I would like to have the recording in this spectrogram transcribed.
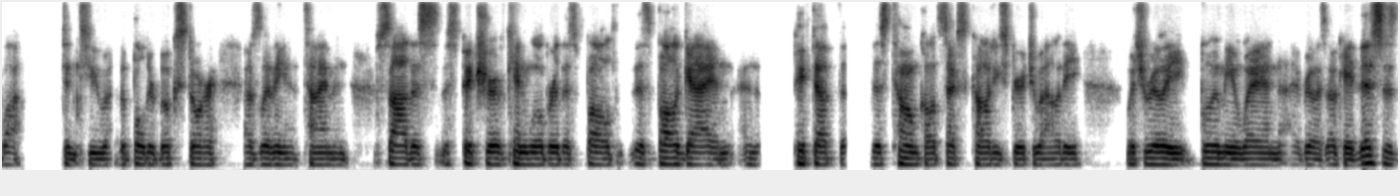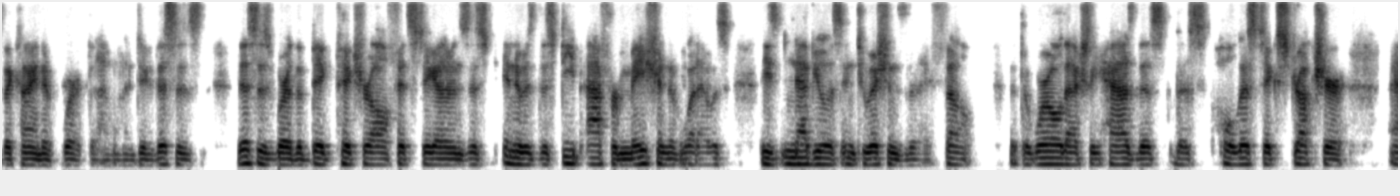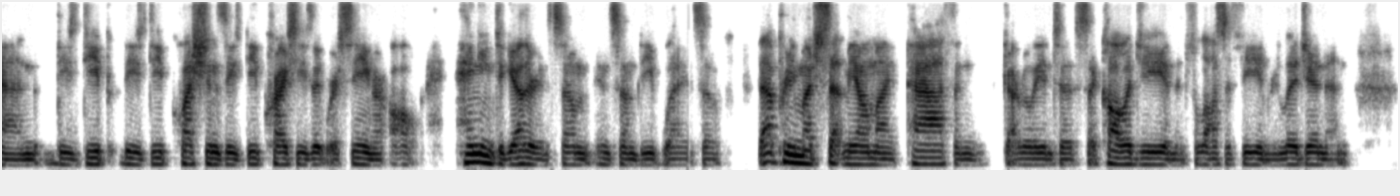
into the Boulder bookstore I was living at the time and saw this this picture of Ken Wilber, this bald this bald guy, and, and picked up the, this tome called Sex Ecology Spirituality, which really blew me away. And I realized, okay, this is the kind of work that I want to do. This is this is where the big picture all fits together. And this and it was this deep affirmation of what I was these nebulous intuitions that I felt that the world actually has this this holistic structure and these deep these deep questions these deep crises that we're seeing are all hanging together in some in some deep way. So that pretty much set me on my path and got really into psychology and then philosophy and religion and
